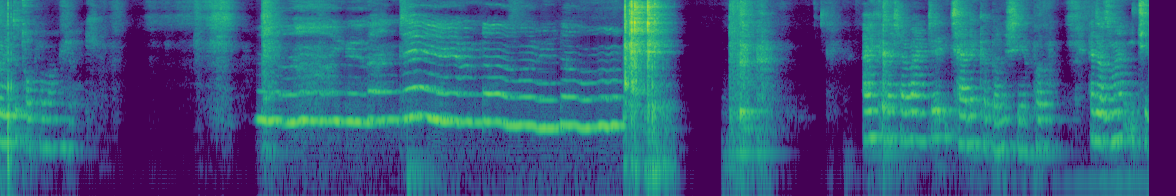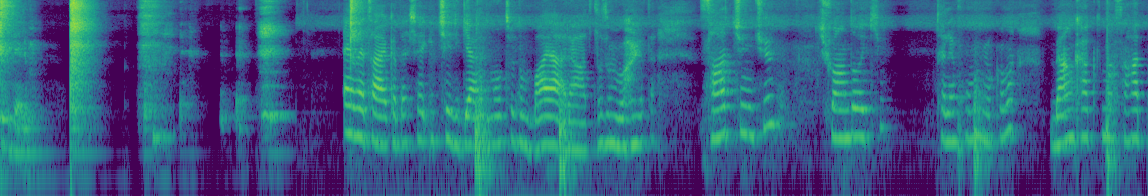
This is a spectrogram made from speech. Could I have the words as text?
Burayı da toplamam gerek. Arkadaşlar bence içeride kapanışı yapalım. Hadi o zaman içeri gidelim. evet arkadaşlar içeri geldim oturdum bayağı rahatladım bu arada. Saat çünkü şu anda bakayım telefonum yok ama ben kalktığımda saat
